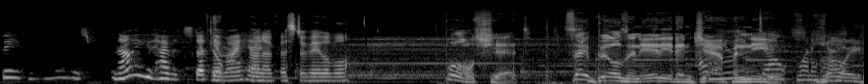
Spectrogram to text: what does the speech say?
Baby, now you have it stuck Nope, in my not head. at best available. Bullshit. Say Bill's an idiot in I Japanese. really don't want to hear it.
